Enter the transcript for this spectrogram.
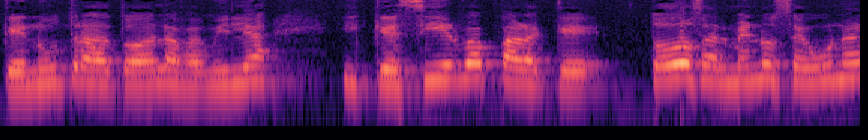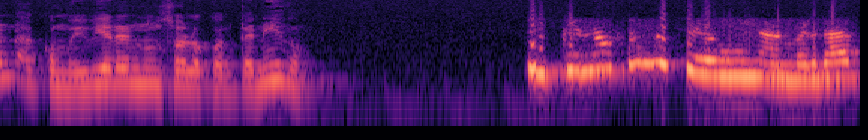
que nutra a toda la familia y que sirva para que todos al menos se unan a convivir en un solo contenido. Y que no solo se unan, ¿verdad?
